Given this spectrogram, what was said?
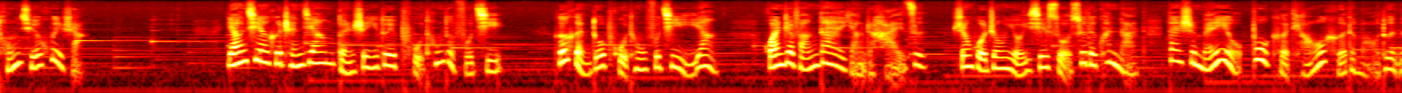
同学会上。杨倩和陈江本是一对普通的夫妻，和很多普通夫妻一样，还着房贷，养着孩子。生活中有一些琐碎的困难，但是没有不可调和的矛盾。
